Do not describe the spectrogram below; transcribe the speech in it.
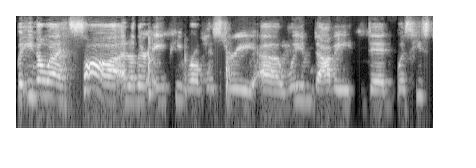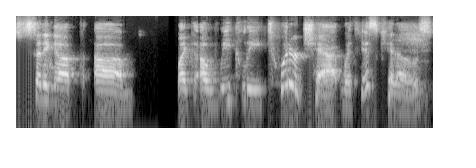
But you know what I saw another AP World History uh, William Dobby did was he's setting up um, like a weekly Twitter chat with his kiddos,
